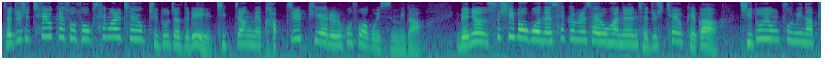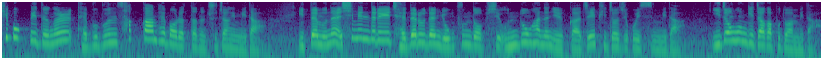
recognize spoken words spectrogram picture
제주시 체육회 소속 생활체육 지도자들이 직장 내 갑질 피해를 호소하고 있습니다. 매년 수십억 원의 세금을 사용하는 제주시 체육회가 지도용품이나 피복비 등을 대부분 삭감해버렸다는 주장입니다. 이 때문에 시민들이 제대로 된 용품도 없이 운동하는 일까지 빚어지고 있습니다. 이정훈 기자가 보도합니다.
